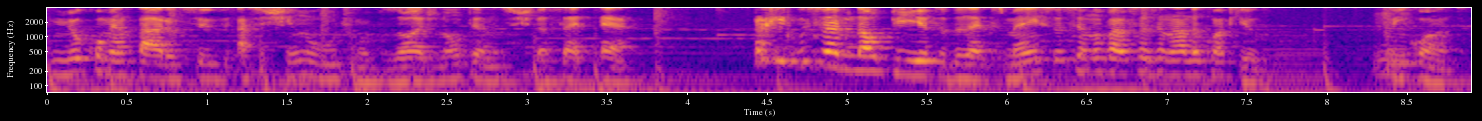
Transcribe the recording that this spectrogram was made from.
meu comentário assistindo o último episódio, não tendo assistido a série, é. Pra que, você vai me dar o Pietro dos X-Men se você não vai fazer nada com aquilo? Por hum. enquanto.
